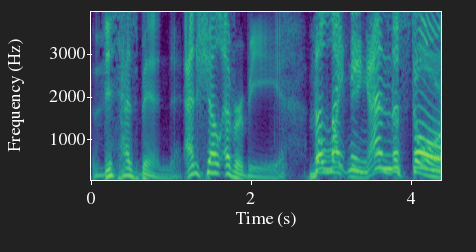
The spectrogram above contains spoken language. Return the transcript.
This has been, and shall ever be, The Lightning and the Storm!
